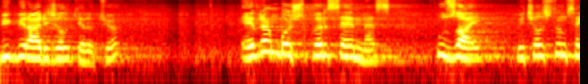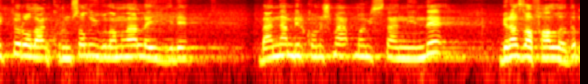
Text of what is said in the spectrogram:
büyük bir ayrıcalık yaratıyor. Evren boşlukları sevmez, uzay ve çalıştığım sektör olan kurumsal uygulamalarla ilgili benden bir konuşma yapmam istendiğinde biraz afalladım.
